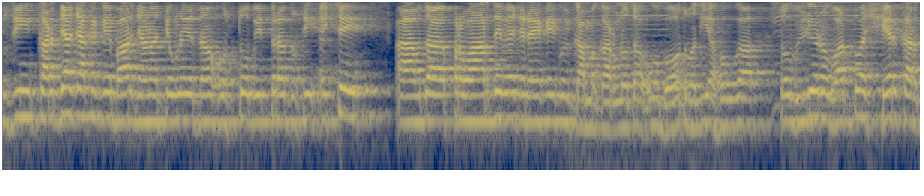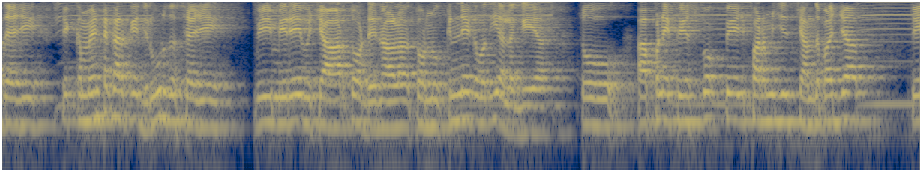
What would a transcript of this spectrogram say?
ਤੁਸੀਂ ਕਰਜ਼ਾ ਚੱਕ ਕੇ ਬਾਹਰ ਜਾਣਾ ਚਾਹੁੰਦੇ ਤਾਂ ਉਸ ਤੋਂ ਬਿਹਤਰ ਆ ਤੁਸੀਂ ਇੱਥੇ ਆਪਦਾ ਪਰਿਵਾਰ ਦੇ ਵਿੱਚ ਰਹਿ ਕੇ ਕੋਈ ਕੰਮ ਕਰ ਲਓ ਤਾਂ ਉਹ ਬਹੁਤ ਵਧੀਆ ਹੋਊਗਾ। ਸੋ ਵੀਡੀਓ ਨੂੰ ਵੱਧ ਤੋਂ ਵੱਧ ਸ਼ੇਅਰ ਕਰ ਦਿਆ ਜੀ ਤੇ ਕਮੈਂਟ ਕਰਕੇ ਜਰੂਰ ਦੱਸਿਆ ਜੀ ਵੀ ਮੇਰੇ ਵਿਚਾਰ ਤੁਹਾਡੇ ਨਾਲ ਤੁਹਾਨੂੰ ਕਿੰਨੇ ਕੁ ਵਧੀਆ ਲੱਗੇ ਆ। ਸੋ ਆਪਣੇ ਫੇਸਬੁੱਕ ਪੇਜ ਪਰਮਜੀਤ ਚੰਦ ਬਾਜਾ ਤੇ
